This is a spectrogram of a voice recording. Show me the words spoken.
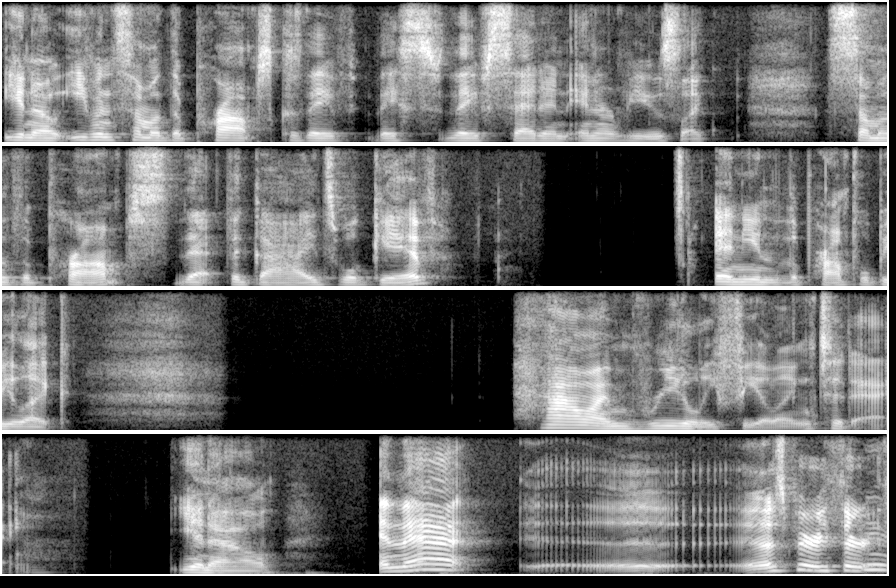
you know, even some of the prompts because they've they they've said in interviews like some of the prompts that the guides will give, and you know the prompt will be like, "How I'm really feeling today," you know, and that uh, that's very ther-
